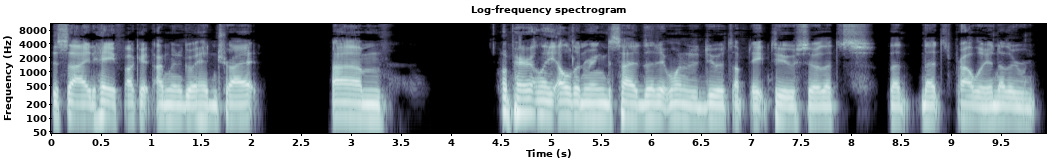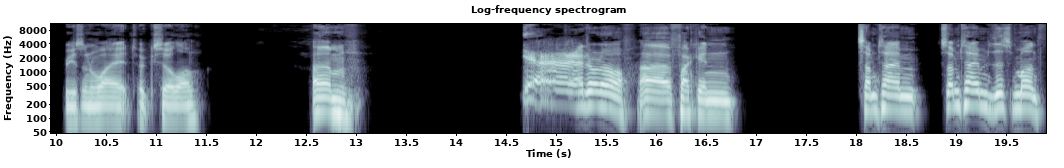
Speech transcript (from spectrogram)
decide, hey, fuck it, I'm going to go ahead and try it. Um, apparently Elden Ring decided that it wanted to do its update too, so that's that that's probably another reason why it took so long. Um yeah, I don't know. Uh fucking sometime sometime this month,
